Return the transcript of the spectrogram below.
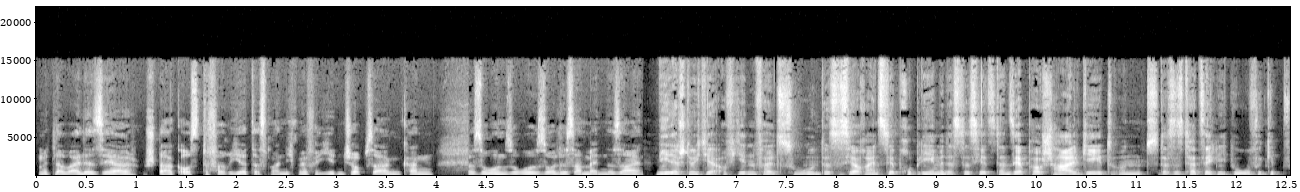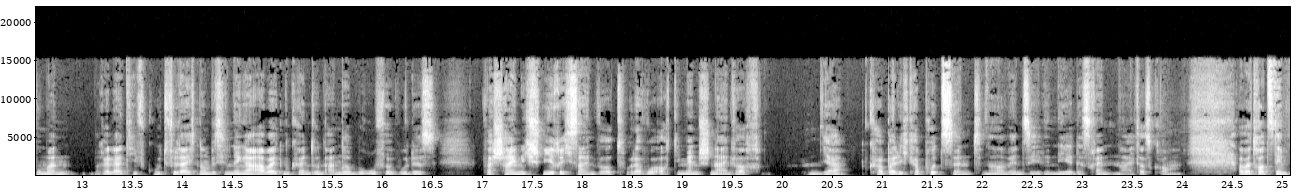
mittlerweile sehr stark ausdifferiert, dass man nicht mehr für jeden Job sagen kann, so und so soll es am Ende sein. Nee, da stimme ich dir auf jeden Fall zu. Und das ist ja auch eins der Probleme, dass das jetzt dann sehr pauschal geht und dass es tatsächlich Berufe gibt, wo man relativ gut vielleicht noch ein bisschen länger arbeiten könnte und andere Berufe, wo das wahrscheinlich schwierig sein wird oder wo auch die Menschen einfach, ja, körperlich kaputt sind, ne, wenn sie in Nähe des Rentenalters kommen. Aber trotzdem,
